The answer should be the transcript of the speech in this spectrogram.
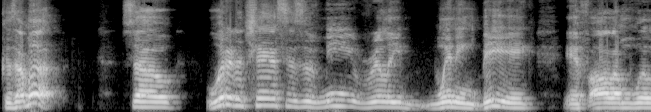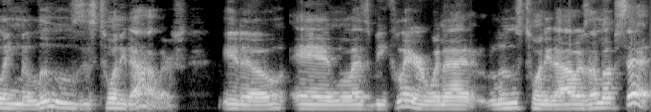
because I'm up. So, what are the chances of me really winning big if all I'm willing to lose is twenty dollars? You know, and let's be clear, when I lose twenty dollars, I'm upset.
